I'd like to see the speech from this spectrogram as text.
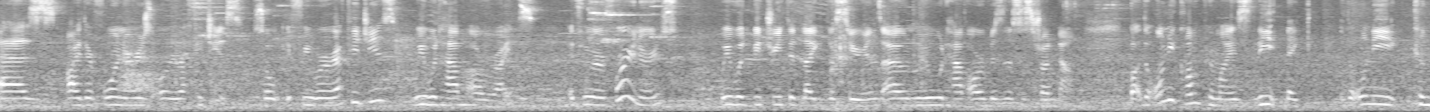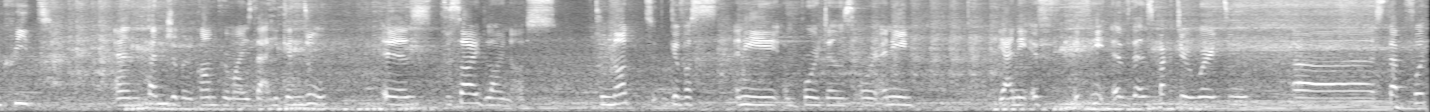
as either foreigners or refugees. So if we were refugees, we would have our rights. If we were foreigners, we would be treated like the Syrians and we would have our businesses shut down. But the only compromise, like the only concrete and tangible compromise that he can do is to sideline us, to not give us any importance or any. Yani if if he if the inspector were to uh, step foot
